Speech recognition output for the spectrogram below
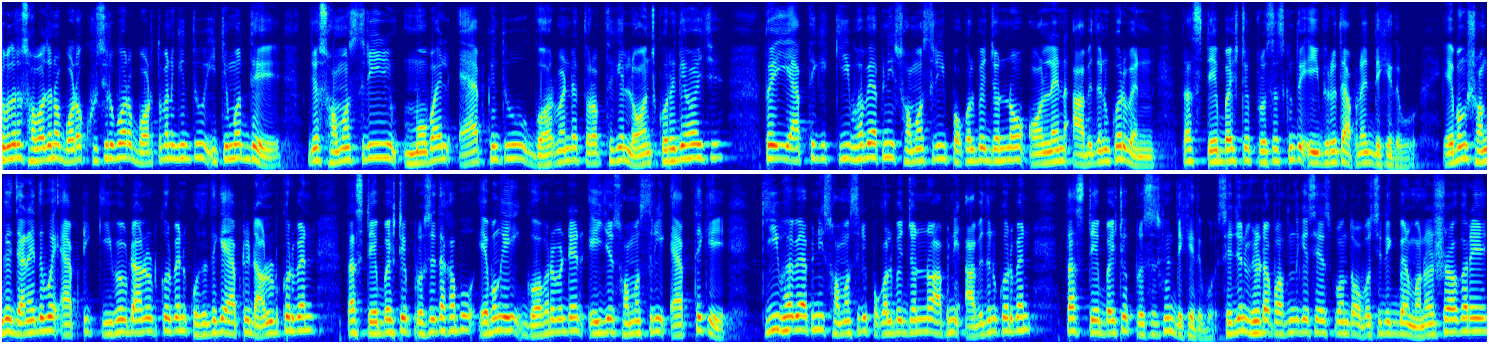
তোমাদের সবার জন্য বড় খুশির খবর বর্তমানে কিন্তু ইতিমধ্যে যে সমশ্রী মোবাইল অ্যাপ কিন্তু গভর্নমেন্টের তরফ থেকে লঞ্চ করে দেওয়া হয়েছে। তো এই অ্যাপ থেকে কীভাবে আপনি সমশ্রী প্রকল্পের জন্য অনলাইন আবেদন করবেন, তার স্টেপ বাই স্টেপ প্রসেস কিন্তু এই ভিডিওতে আপনাদের দেখিয়ে দেবো। এবং সঙ্গে জানিয়ে দেবো অ্যাপটি কীভাবে ডাউনলোড করবেন, কোথা থেকে অ্যাপটি ডাউনলোড করবেন, তার স্টেপ বাই স্টেপ প্রসেস দেখাবো। এবং এই গভর্নমেন্টের এই যে সমশ্রী অ্যাপ থেকে কীভাবে আপনি সমশ্রী প্রকল্পের জন্য আপনি আবেদন করবেন তার স্টেপ বাই স্টেপ প্রসেস কিন্তু দেখিয়ে দেবো। সেই জন্য ভিডিওটা প্রথম থেকে শেষ পর্যন্ত অবশ্যই দেখবেন মনে সহকারে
